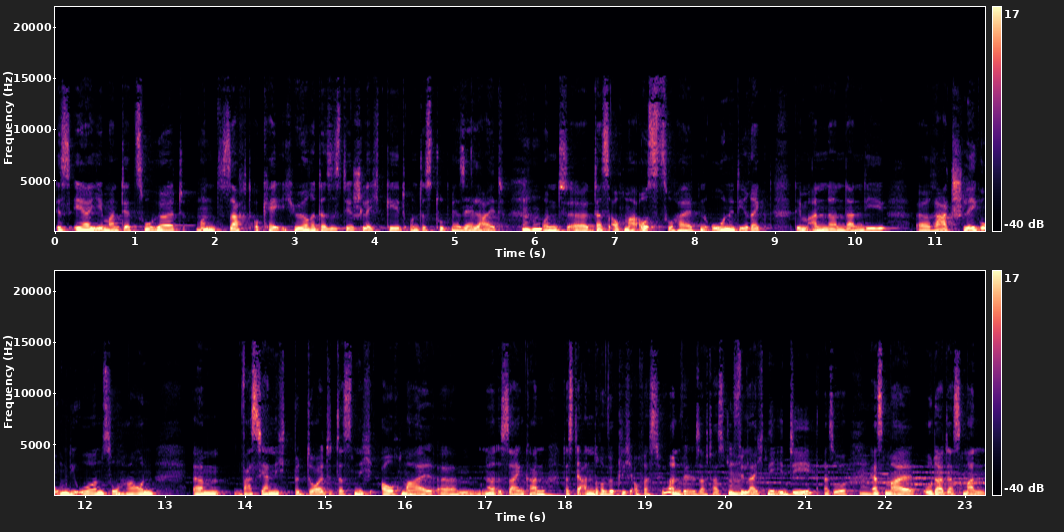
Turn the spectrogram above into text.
ist eher jemand, der zuhört mhm. und sagt, okay, ich höre, dass es dir schlecht geht und es tut mir sehr leid. Mhm. Und äh, das auch mal auszuhalten, ohne direkt dem anderen dann die äh, Ratschläge um die Ohren zu hauen. Ähm, was ja nicht bedeutet, dass nicht auch mal ähm, ne, es sein kann, dass der andere wirklich auch was hören will. Sagt, hast du mhm. vielleicht eine Idee? Also mhm. erstmal, oder dass man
